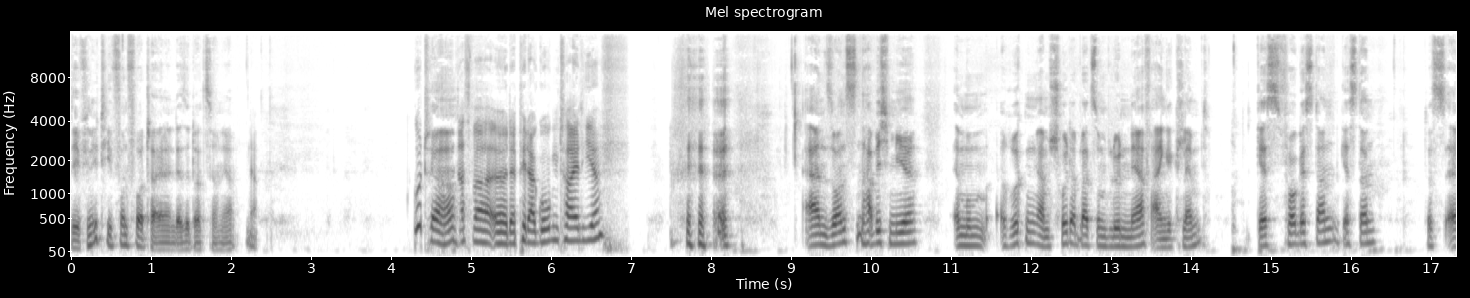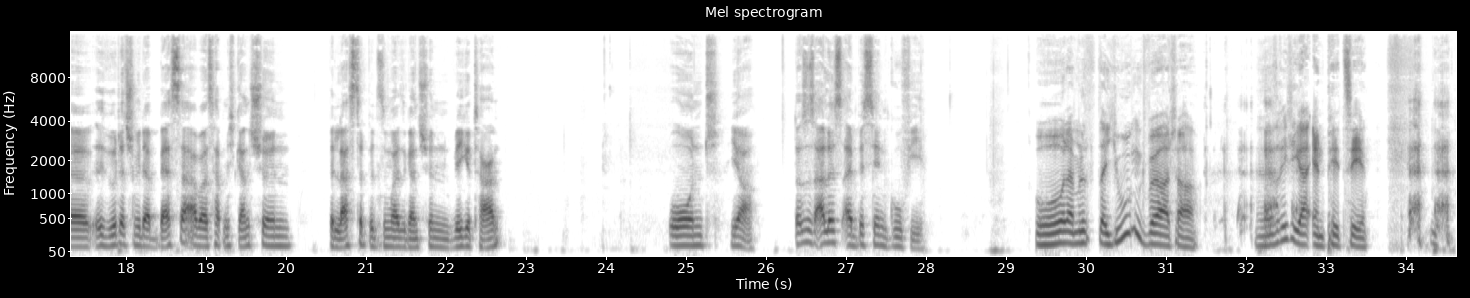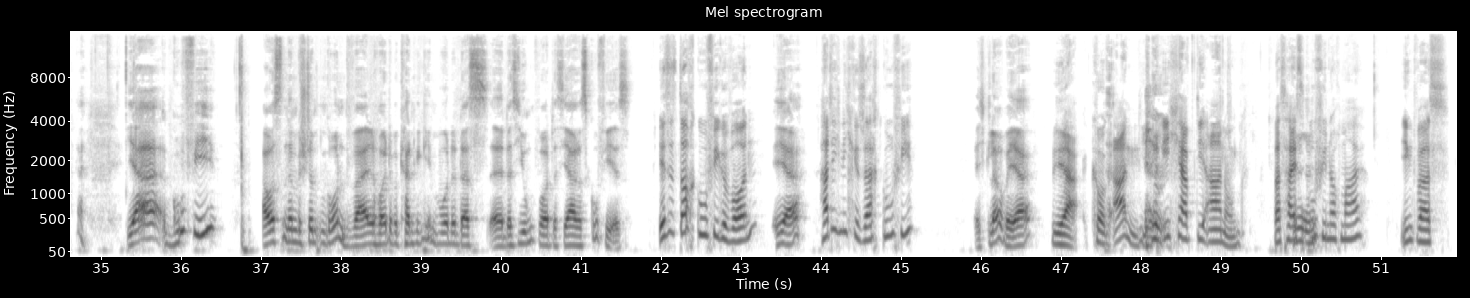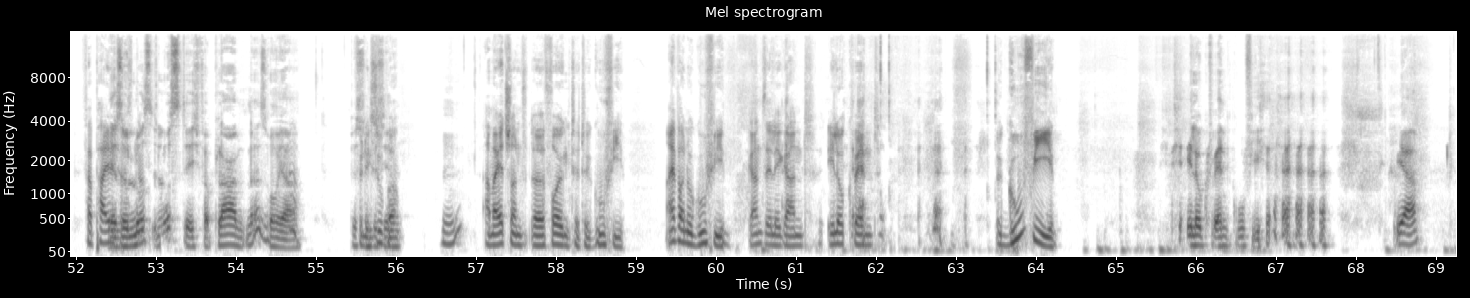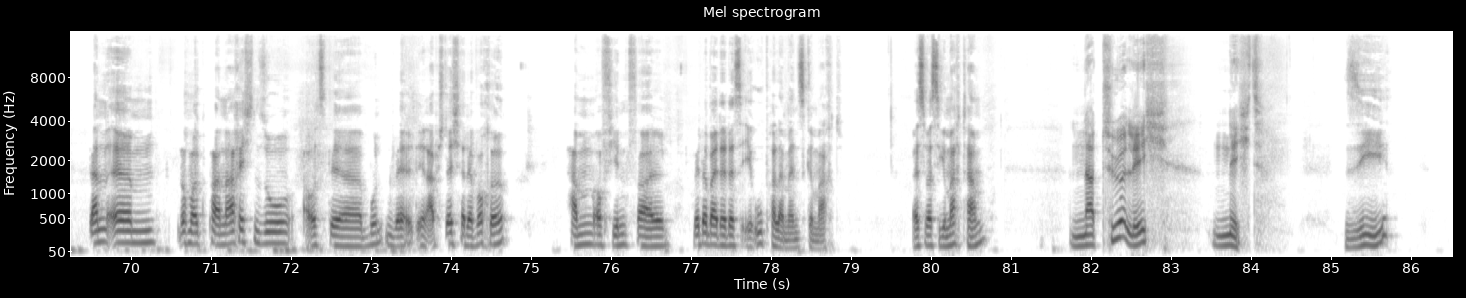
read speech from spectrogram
definitiv von Vorteil in der Situation, ja. Gut, Ja. das war äh, der Pädagogenteil hier. Ansonsten habe ich mir im Rücken am Schulterblatt so einen blöden Nerv eingeklemmt. Gest, vorgestern, gestern. Das äh, wird jetzt schon wieder besser, aber es hat mich ganz schön belastet, beziehungsweise ganz schön wehgetan. Und ja, das ist alles ein bisschen goofy. Oh, dann benutzt er Jugendwörter. Das ist ein richtiger NPC. Ja, goofy aus einem bestimmten Grund, weil heute bekannt gegeben wurde, dass äh, das Jugendwort des Jahres goofy ist. Ist es doch Goofy geworden? Ja, Hatte ich nicht gesagt, Goofy? ich glaube, ja. Ja, guck an. Hier, ich habe die Ahnung. Was heißt Mhm. Goofy nochmal? Irgendwas Ja, verpeiltes. so ne? lust, lustig, verplant, ne? So, ja. Ja. Finde ich bisschen- super. Hm? Haben wir jetzt schon äh, Folgentitel. Goofy. Einfach nur Goofy. Ganz elegant, eloquent. Goofy. Eloquent, goofy. ja. Dann ähm, noch mal ein paar Nachrichten so aus der bunten Welt. Den Abstecher der Woche haben auf jeden Fall Mitarbeiter des EU-Parlaments gemacht. Weißt du, was sie gemacht haben? Natürlich nicht. Sie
